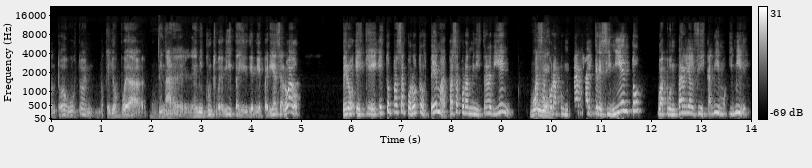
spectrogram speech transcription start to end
con todo gusto en lo que yo pueda opinar desde mi punto de vista y de mi experiencia lo hago. Pero es que esto pasa por otros temas, pasa por administrar bien, pasa por apuntarle al crecimiento o apuntarle al fiscalismo. Y mire,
